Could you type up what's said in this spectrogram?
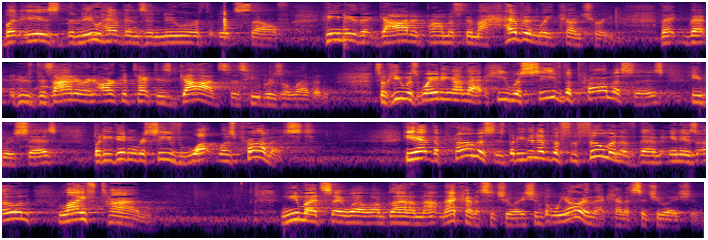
but is the new heavens and new earth itself. He knew that God had promised him a heavenly country that, that whose designer and architect is God, says Hebrews 11. So he was waiting on that. He received the promises, Hebrews says, but he didn't receive what was promised. He had the promises, but he didn't have the fulfillment of them in his own lifetime. And you might say, well, I'm glad I'm not in that kind of situation, but we are in that kind of situation.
